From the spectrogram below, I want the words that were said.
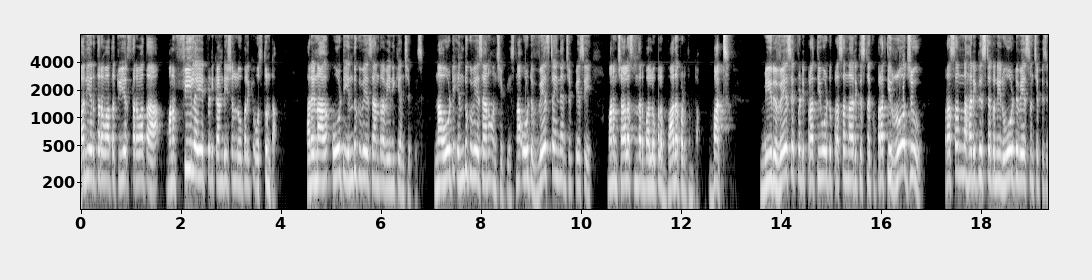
వన్ ఇయర్ తర్వాత టూ ఇయర్స్ తర్వాత మనం ఫీల్ అయ్యేటువంటి కండిషన్ లోపలికి వస్తుంటాం. అరే నా ఓటు ఎందుకు వేశాను రా వీనికి అని చెప్పేసి. నా ఓటు ఎందుకు వేశాను అని చెప్పేసి. నా ఓటు వేస్ట్ అయింది అని చెప్పేసి మనం చాలా సందర్భాల లోపల బాధపడుతుంటాం. బట్ మీరు వేసేటువంటి ప్రతి ఓటు ప్రసన్న హరికృష్ణకు ప్రతిరోజు ప్రసన్న హరికృష్ణకు నేను ఓటు వేసని చెప్పేసి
